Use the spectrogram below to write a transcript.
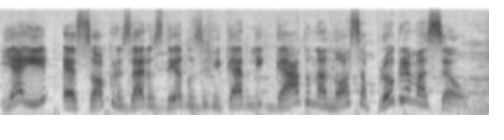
E aí, é só cruzar os dedos e ficar ligado na nossa programação.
